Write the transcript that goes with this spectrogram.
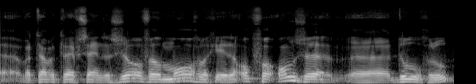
Uh, wat dat betreft zijn er zoveel mogelijkheden, ook voor onze uh, doelgroep.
